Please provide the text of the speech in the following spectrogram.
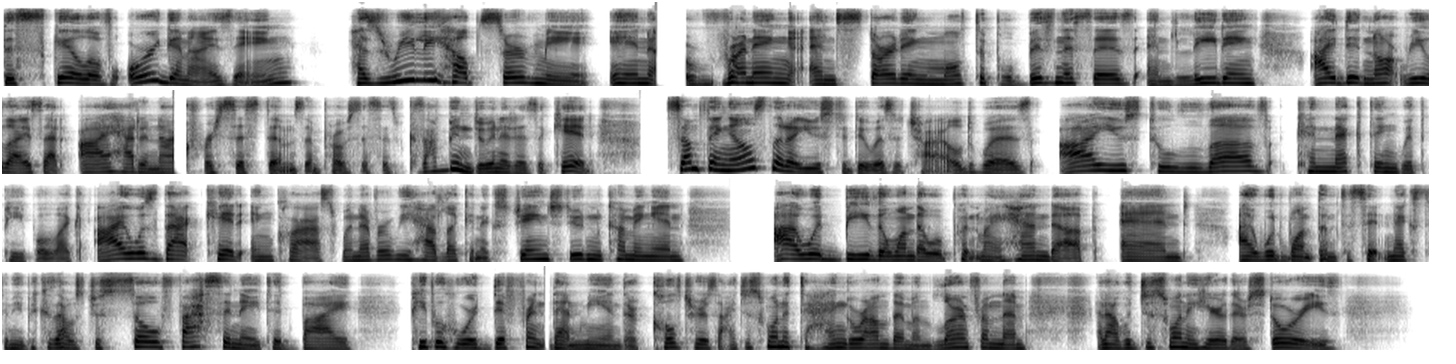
the skill of organizing has really helped serve me in running and starting multiple businesses and leading. I did not realize that I had a knack for systems and processes because I've been doing it as a kid. Something else that I used to do as a child was I used to love connecting with people. Like I was that kid in class. Whenever we had like an exchange student coming in, I would be the one that would put my hand up and I would want them to sit next to me because I was just so fascinated by people who were different than me and their cultures. I just wanted to hang around them and learn from them. And I would just want to hear their stories.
